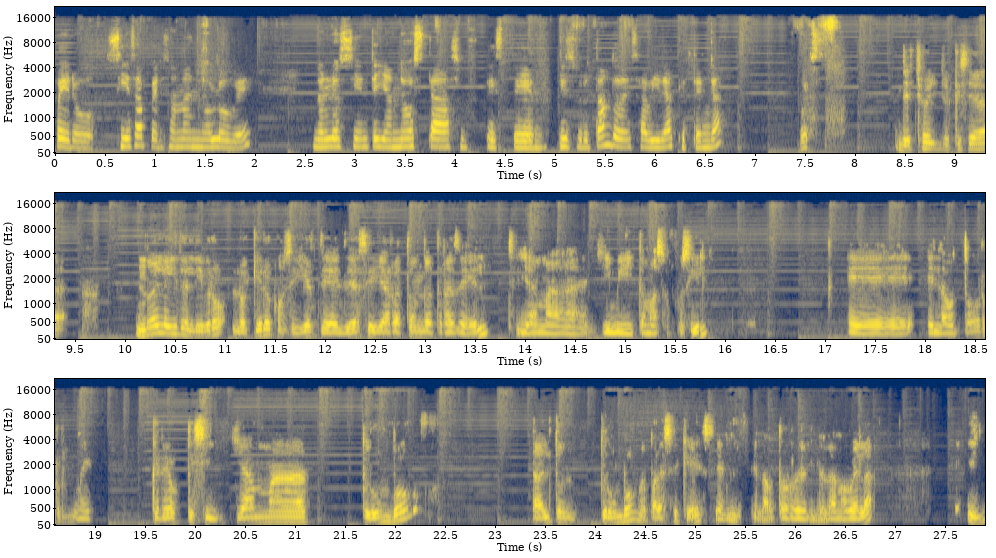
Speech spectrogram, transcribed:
pero si esa persona no lo ve, no lo siente, ya no está este, disfrutando de esa vida que tenga, pues... De hecho, yo quisiera no he leído el libro, lo quiero conseguir desde hace ya ratondo atrás de él. Se llama Jimmy Thomas Fusil. Eh, el autor me creo que se llama Trumbo. Dalton Trumbo, me parece que es el, autor de, la novela. Y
